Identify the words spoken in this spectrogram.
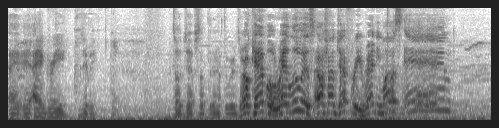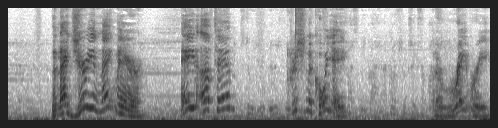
I, I agree, Jimmy. Told Jeff something afterwards. Earl Campbell, Ray Lewis, Alshon Jeffery, Randy Moss, and the Nigerian Nightmare. 8 of 10. Stu, you Christian Okoye and a. Ravery.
